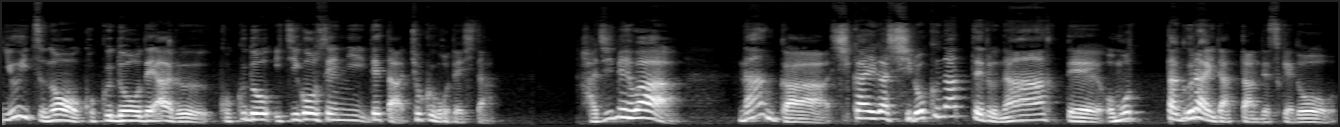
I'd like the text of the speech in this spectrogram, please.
唯一の国道である国道1号線に出た直後でした。はじめは、なんか視界が白くなってるなーって思ったぐらいだったんですけど、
